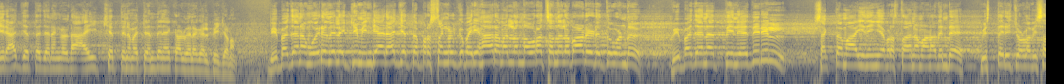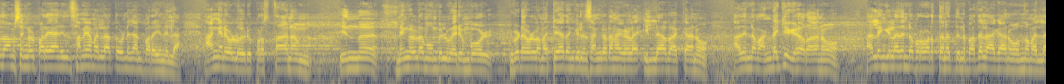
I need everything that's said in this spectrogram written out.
ഈ രാജ്യത്തെ ജനങ്ങളുടെ ഐക്യത്തിന് മറ്റെന്തിനേക്കാൾ വില കൽപ്പിക്കണം? വിഭജനം ഒരു നിലയ്ക്കും ഇന്ത്യ രാജ്യത്തെ പ്രശ്നങ്ങൾക്ക് പരിഹാരമല്ലെന്ന ഉറച്ച നിലപാടെടുത്തുകൊണ്ട് വിഭജനത്തിനെതിരിൽ ശക്തമായി നീങ്ങിയ പ്രസ്ഥാനമാണ് അതിന്റെ വിസ്തരിച്ചുള്ള വിശദാംശങ്ങൾ പറയാൻ ഇത് സമയമല്ലാത്തതുകൊണ്ട് ഞാൻ പറയുന്നില്ല. അങ്ങനെയുള്ള ഒരു പ്രസ്ഥാനം ഇന്ന് നിങ്ങളുടെ മുമ്പിൽ വരുമ്പോൾ ഇവിടെയുള്ള മറ്റേതെങ്കിലും സംഘടനകളെ ഇല്ലാതാക്കാനോ അതിന്റെ മണ്ടയ്ക്ക് കയറാനോ അല്ലെങ്കിൽ അതിന്റെ പ്രവർത്തനത്തിന് ബദലാകാനോ ഒന്നുമല്ല.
